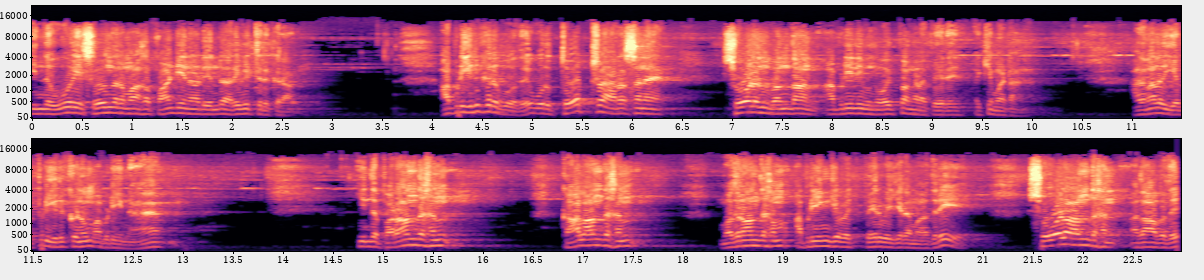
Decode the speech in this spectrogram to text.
இந்த ஊரை சுதந்திரமாக பாண்டிய நாடு என்று அறிவித்திருக்கிறான். அப்படி இருக்கிற போது ஒரு தோற்ற அரசனை சோழன் வந்தான் அப்படின்னு இவங்க வைப்பாங்களா பேரு வைக்க மாட்டாங்க. அதனால எப்படி இருக்கணும் அப்படின்னா இந்த பராந்தகன் காலாந்தகன் மதுராந்தகம் அப்படிங்கிற பேர் வைக்கிற மாதிரி சோழாந்தகன் அதாவது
